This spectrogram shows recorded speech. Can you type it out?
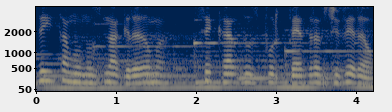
Deitamo-nos na grama, secados por pedras de verão.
